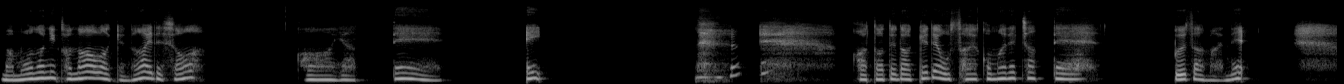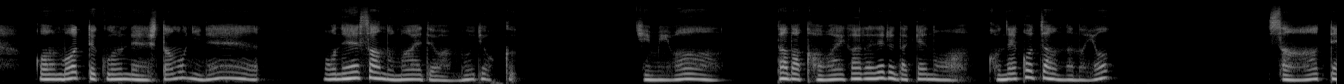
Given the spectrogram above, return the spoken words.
魔物にかなうわけないでしょ？こうやって、片手だけで抑え込まれちゃって、無様ね。頑張って訓練したのにね。お姉さんの前では無力。君は、ただ可愛がられるだけの子猫ちゃんなのよ。さーて、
